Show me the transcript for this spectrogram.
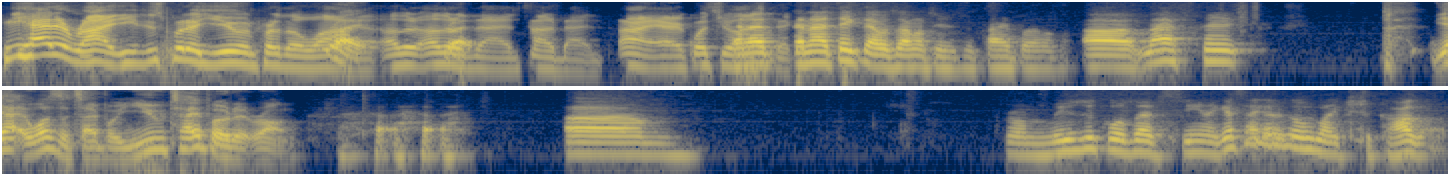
he had it right. He just put a U in front of the Y. Right, Other other right. than that, it's not bad. All right, Eric, what's your and, last I, pick? and I think that was honestly just a typo. Uh, last pick. Yeah, it was a typo. You typoed it wrong. um, from musicals I've seen, I guess I gotta go with like Chicago.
